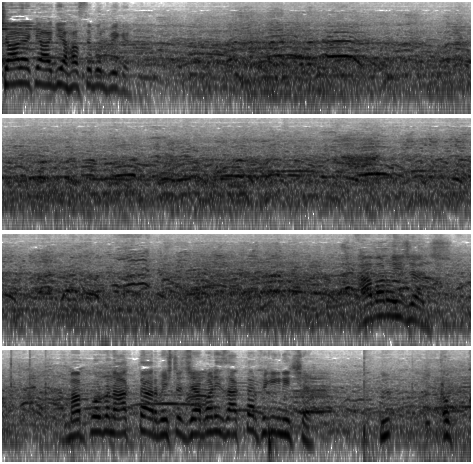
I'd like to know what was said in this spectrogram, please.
চার একে আগিয়ে হাসেবল উইকেট আবার ওই জাজ মাফ করবেন Akhtar mister Japanese Akhtar free kick নিচ্ছে। অক্ষ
